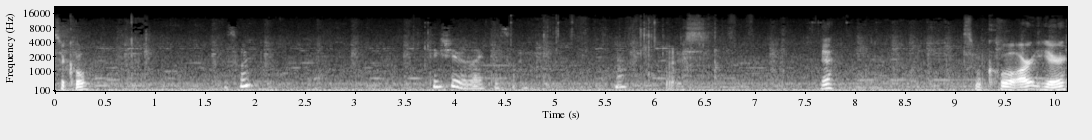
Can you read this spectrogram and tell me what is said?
Is it cool? This one? I think she would like this one. Nice. Yeah. Some cool art here.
